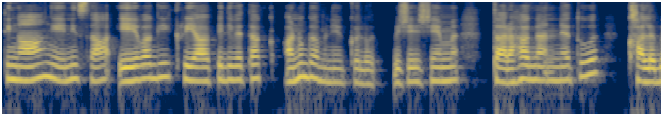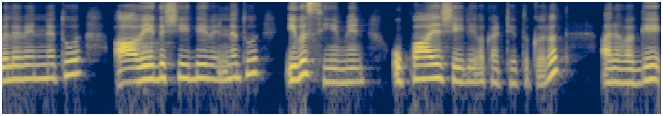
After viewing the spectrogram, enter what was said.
ඉතින් ආන් ඒ නිසා ඒ වගේ ක්‍රියාපිළිවෙතක් අනුගමනය කළොත් විශේෂයෙන්ම තරහ ගන්න නැතුව කලබල වෙන්නේ නැතුව ආවේගශීලී වෙන්නේ නැතුව ඉවසීමෙන් උපායශීලීව කටයුතු කරොත් අර වගේ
